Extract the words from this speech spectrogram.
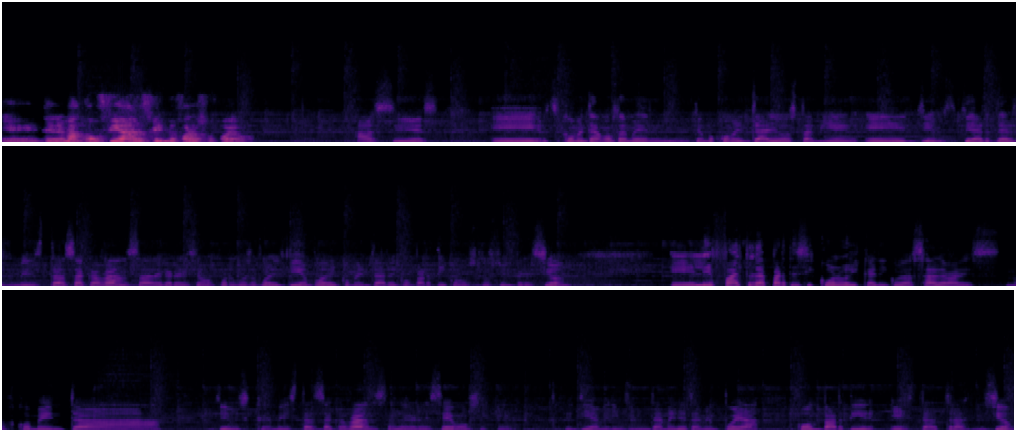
eh, tener más confianza y mejorar su juego. Así es. Eh, comentamos también, tenemos comentarios también. Eh, James Gerder Menstanza Carranza, le agradecemos por supuesto por el tiempo de comentar y compartir con nosotros su impresión. Eh, le falta la parte psicológica a Nicolás Álvarez, nos comenta James Mestaza Carranza, le agradecemos y que infinitamente también pueda compartir esta transmisión.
